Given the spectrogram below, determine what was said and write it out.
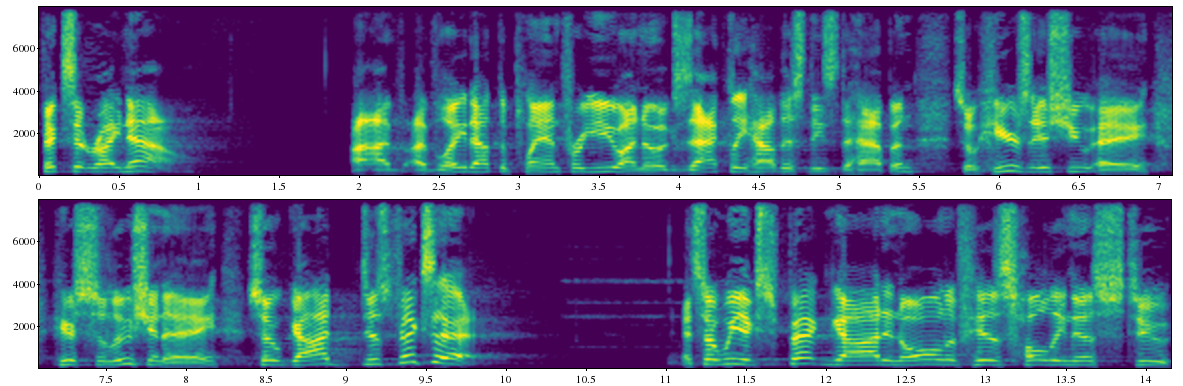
Fix it right now. I've, I've laid out the plan for you. I know exactly how this needs to happen. So here's issue A, here's solution A. So God, just fix it. And so we expect God in all of His holiness to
